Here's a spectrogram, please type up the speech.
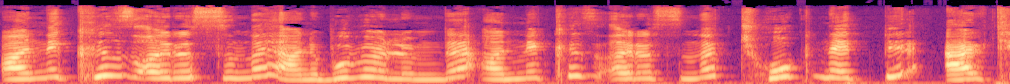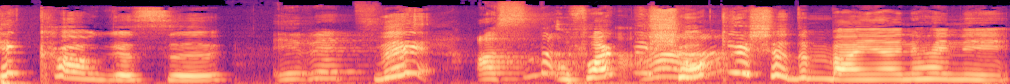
anne kız arasında yani bu bölümde anne kız arasında çok net bir erkek kavgası. Evet. Ve aslında ufak bir Ha, şok yaşadım ben yani hani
